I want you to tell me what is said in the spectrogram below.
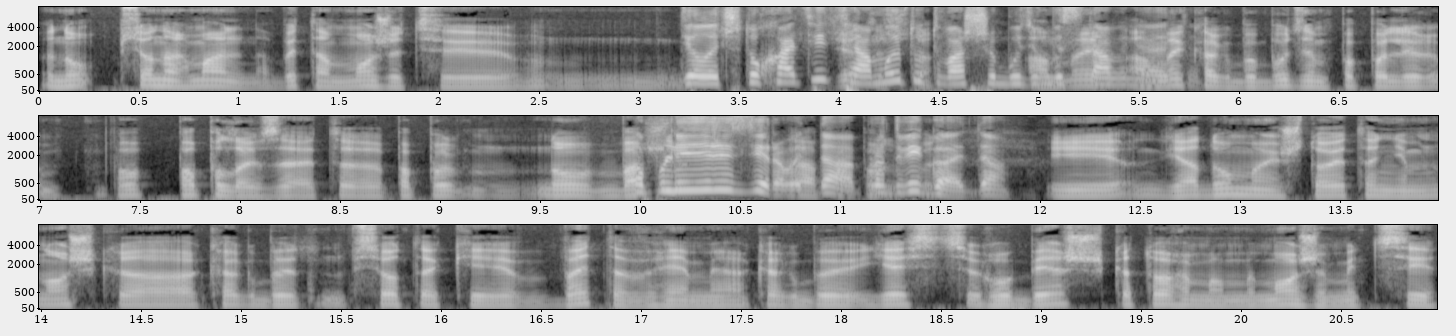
ну, все нормально, вы там можете... Делать, что хотите, а мы что... тут ваши будем а выставлять. Мы, а мы как бы будем популяр... популяризировать, попу... ну, ваши... популяризировать, да, да попу... продвигать, да. И я думаю, что это немножко как бы все-таки в это время как бы есть рубеж, к которому мы можем идти.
